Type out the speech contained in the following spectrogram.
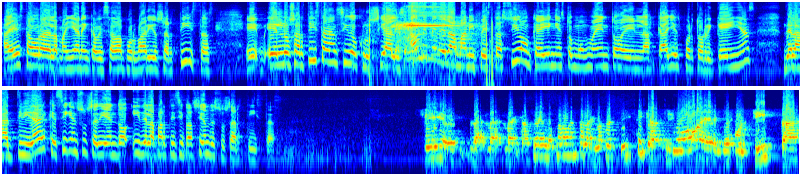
a esta hora de la mañana encabezada por varios artistas. Eh, eh, los artistas han sido cruciales. Hábleme de la manifestación que hay en estos momentos en las calles puertorriqueñas, de las actividades que siguen sucediendo y de la participación de sus artistas. Sí, eh, la, la, la clase, no solamente la clase artística, sino eh, deportistas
